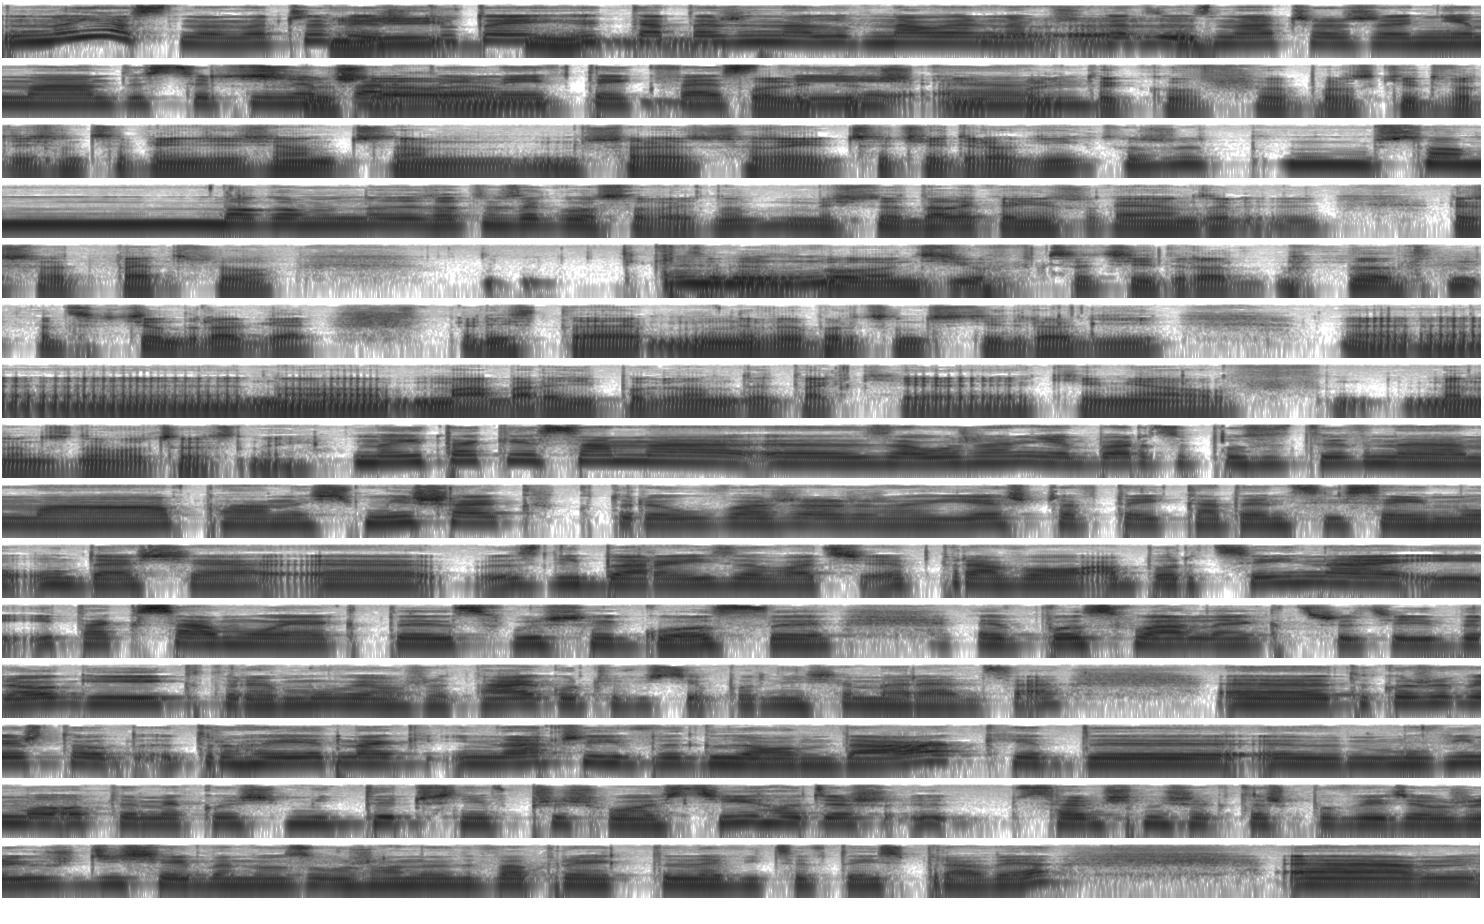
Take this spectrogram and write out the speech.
No jasne, znaczy wiesz, I, tutaj Katarzyna Lubnauer na przykład e, zaznacza, że nie ma dyscypliny partyjnej w tej kwestii. polityków Polski 2050, czy tam szerzej trzeciej drogi, którzy są, mogą za tym zagłosować. No, myślę, daleko nie szukając Ryszard Petru, który mm -hmm. wyłączył trzeciej dro- na trzecią drogę listę wyborczą trzeciej drogi no, ma bardziej poglądy takie, jakie miał, będąc nowoczesnej. No i takie same założenie bardzo pozytywne ma pan Śmiszek, który uważa, że jeszcze w tej kadencji Sejmu uda się zliberalizować prawo aborcyjne i, i tak samo jak ty słyszę głosy posłanek trzeciej drogi, które mówią, że tak, oczywiście podniesiemy ręce. Tylko, że wiesz, to trochę jednak inaczej wygląda, kiedy mówimy o tym jakoś mitycznie w przyszłości, chociaż sam Śmiszek też powiedział, że już dzisiaj będą złożone dwa projekty lewicy w tej sprawie.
